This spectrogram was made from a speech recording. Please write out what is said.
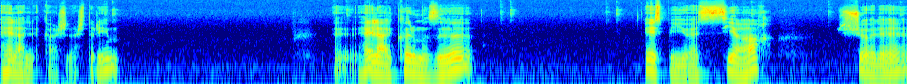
Helal ile karşılaştırayım. E, helal kırmızı. SPUS siyah. Şöyle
